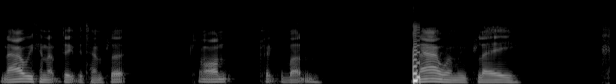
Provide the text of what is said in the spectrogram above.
Now we can update the template. Come on, click the button. Now when we play,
